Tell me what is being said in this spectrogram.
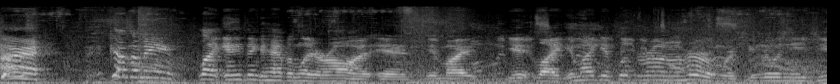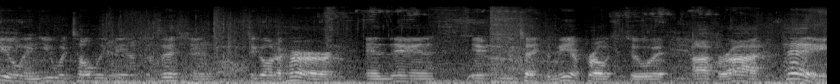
Alright. Because I mean, like anything could happen later on, and it might get like it might get flipped around on her where she really needs you, and you would totally be in a position to go to her, and then if you take the me approach to it, eye for eye, hey,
